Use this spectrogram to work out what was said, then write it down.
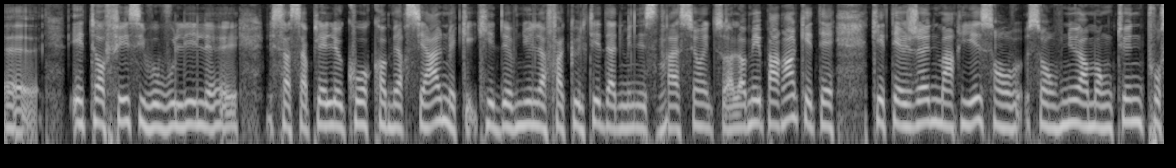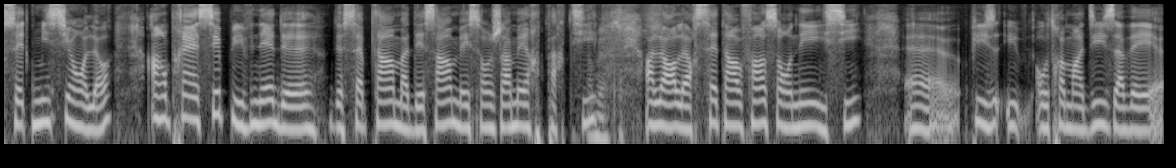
euh, étoffé, si vous voulez, le, ça s'appelait le cours commercial, mais qui, est devenu la faculté d'administration et tout ça. Alors, mes parents qui étaient, qui étaient jeunes mariés sont, sont venus à Moncton pour cette mission-là. En principe, ils venaient de, de, septembre à décembre, mais ils sont jamais repartis. Ah, Alors, leurs sept enfants sont nés ici. Euh, puis, autrement dit, ils avaient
